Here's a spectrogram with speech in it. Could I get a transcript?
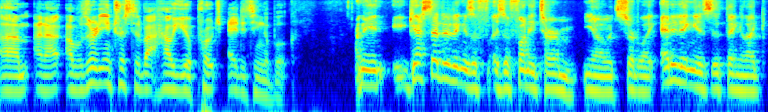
um, and I, I was really interested about how you approach editing a book. I mean, guest editing is a is a funny term. You know, it's sort of like editing is the thing. Like,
